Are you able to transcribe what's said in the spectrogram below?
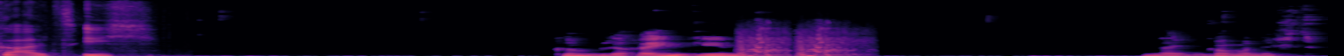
Stärker als ich. Können wir reingehen? Nein, können wir nicht.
